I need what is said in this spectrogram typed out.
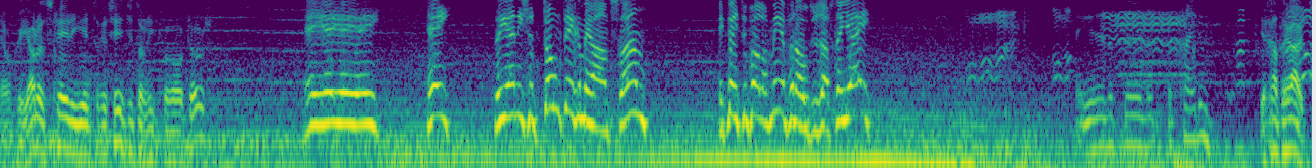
Ja, kan jou dat schelen? Je interesseert je toch niet voor auto's? Hé, hé, hé, hé. Hé, wil jij niet zo'n toon tegen mij aanslaan? Ik weet toevallig meer van auto's af dan jij. Hé, eh, wat, eh, wat, wat ga je doen? Je gaat eruit.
